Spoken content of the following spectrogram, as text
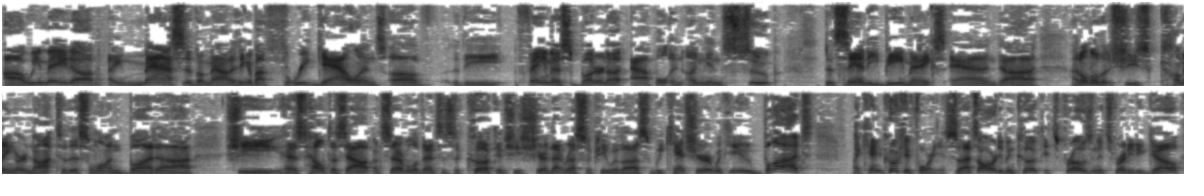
Uh, we made up a massive amount, I think about three gallons of the famous butternut apple and onion soup that Sandy B makes. And uh, I don't know that she's coming or not to this one, but uh, She has helped us out on several events as a cook, and she's shared that recipe with us. We can't share it with you, but I can cook it for you. So that's already been cooked. It's frozen. It's ready to go.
